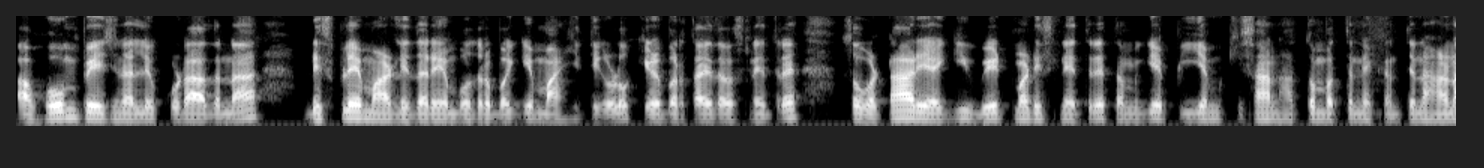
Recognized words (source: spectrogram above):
ನ ಹೋಮ್ ಪೇಜ್‌ನಲ್ಲಿ ಕೂಡ ಅದನ್ನ ಡಿಸ್‌ಪ್ಲೇ ಮಾಡಲಿದ್ದಾರೆ ಎಂಬುದರ ಬಗ್ಗೆ ಮಾಹಿತಿಗಳು ಕೇಳಿಬರ್ತಾ ಇದಾವೆ ಸ್ನೇಹಿತರೆ. ಸೊ, ಒಟ್ಟಾರೆಯಾಗಿ ವೇಟ್ ಮಾಡಿ ಸ್ನೇಹಿತರೆ, ತಮಗೆ ಪಿಎಂ ಕಿಸಾನ್ ಹತ್ತೊಂಬತ್ತನೇ ಕಂತಿನ ಹಣ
